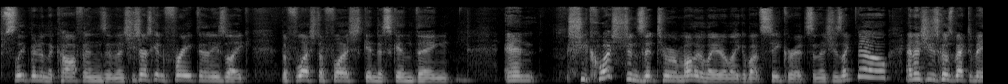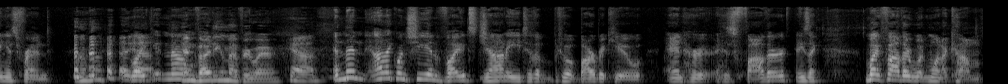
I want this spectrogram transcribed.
sleeping in the coffins, and then she starts getting freaked, and then he's like, the flesh to flesh, skin to skin thing, and she questions it to her mother later, like about secrets, and then she's like, no, and then she just goes back to being his friend. Uh-huh. Like no, Inviting him everywhere. yeah. and then I like when she invites Johnny to the to a barbecue and her his father, and he's like, my father wouldn't want to come.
